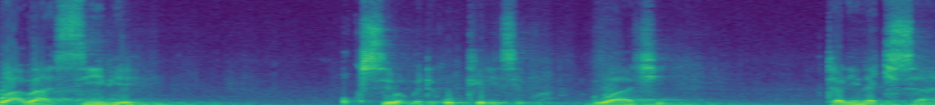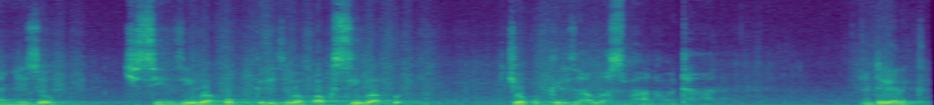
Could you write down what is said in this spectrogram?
Bw'aba asiibye okusiiba kwe tekukkirizibwa. Lwaki talina kisanyizo kisinzirwako okukkirizibwa kwa kusiiba kwe? Ekyokukkiriza allah subhanahu wataala ntegereka.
